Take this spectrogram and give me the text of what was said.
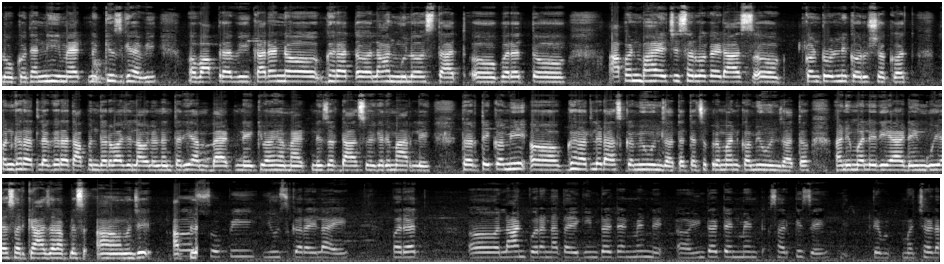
लोक त्यांनी ही मॅट नक्कीच घ्यावी वापरावी. कारण घरात लहान मुलं असतात परत आपण बाहेरचे सर्व काही डास कंट्रोल नाही करू शकत. पण घरातल्या घरात आपण दरवाजे लावल्यानंतर ह्या बॅटने किंवा ह्या मॅटने जर डास वगैरे मारले तर ते कमी घरातले डास कमी होऊन जातात. त्याचं प्रमाण कमी होऊन जातं. आणि मलेरिया डेंग्यू यासारखे आजार आपल्या म्हणजे आपल्या सोपी यूज करायला आहे. परत लहान पोरांना आता एक इंटरटेनमेंट इंटरटेनमेंट सारखीच आहे. ते मच्छर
